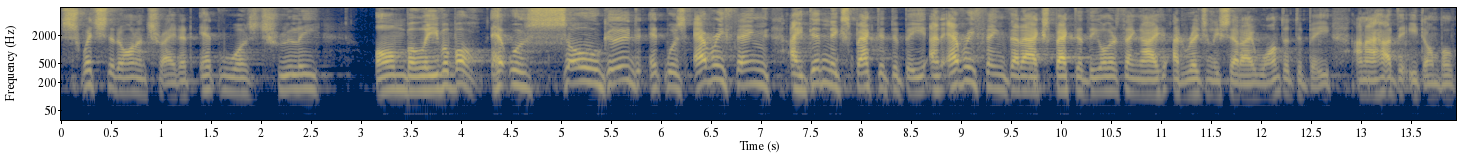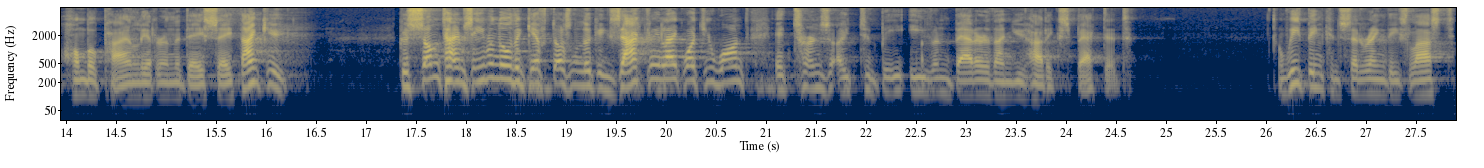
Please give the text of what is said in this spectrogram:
switched it on, and tried it. It was truly unbelievable. It was so good. It was everything I didn't expect it to be, and everything that I expected the other thing I originally said I wanted to be. And I had to eat humble, humble pie and later in the day say, Thank you. Because sometimes, even though the gift doesn't look exactly like what you want, it turns out to be even better than you had expected. We've been considering these last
